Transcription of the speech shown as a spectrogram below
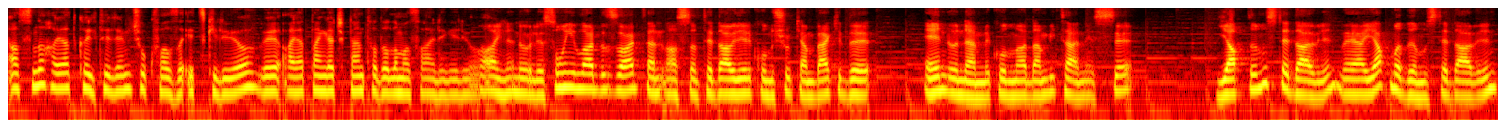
Aslında hayat kalitelerini çok fazla etkiliyor ve hayattan gerçekten tad alamaz hale geliyor. Aynen öyle. Son yıllarda zaten aslında tedavileri konuşurken belki de en önemli konulardan bir tanesi yaptığımız tedavinin veya yapmadığımız tedavinin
